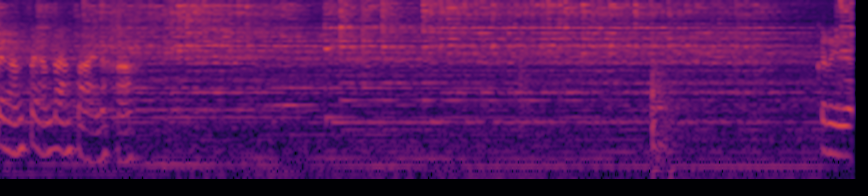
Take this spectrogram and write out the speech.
จากนั้นใส่น้ำตาลทรายนะคะ เกลือ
